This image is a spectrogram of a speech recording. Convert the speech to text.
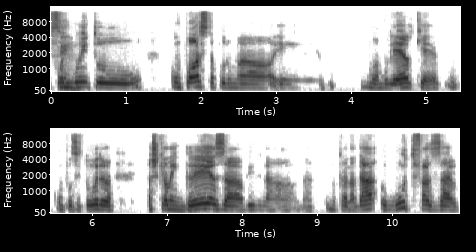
foi Sim. muito composta por uma eh, uma mulher que é compositora, acho que ela é inglesa, vive na, na no Canadá, Ruth Fazal.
